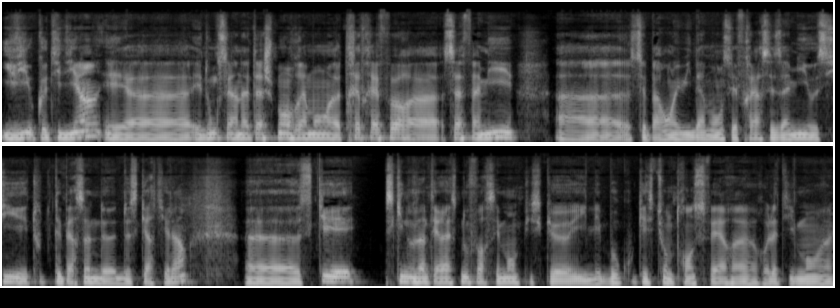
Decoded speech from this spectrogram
il vit au quotidien. Et, euh, donc c'est un attachement vraiment euh, très très fort à sa famille, à ses parents évidemment, ses frères, ses amis aussi et toutes les personnes de, de ce quartier-là. Euh, ce qui est ce qui nous intéresse, nous, forcément, puisqu'il est beaucoup question de transfert euh, relativement à,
